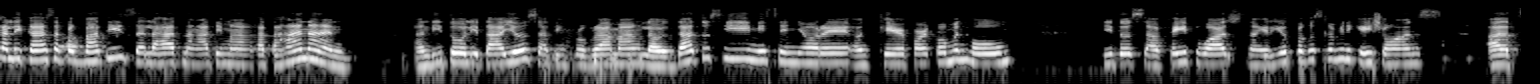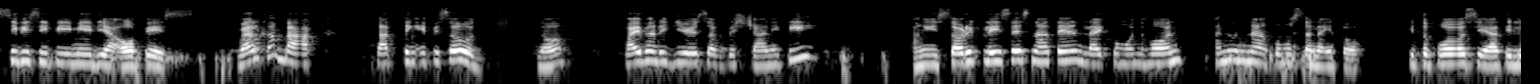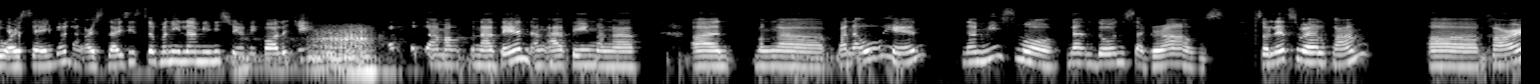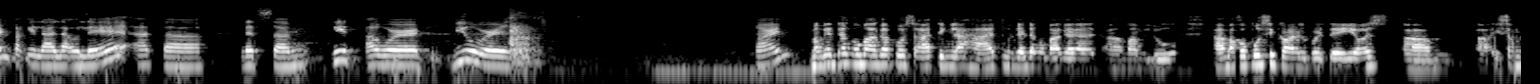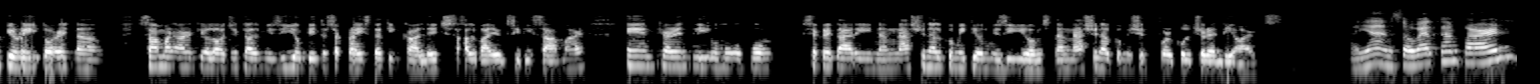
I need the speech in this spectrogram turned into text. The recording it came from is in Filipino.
kalikasan pagbati sa lahat ng ating mga katahanan. Andito ulit tayo sa ating programang Laudato Si, Mi Signore on Care for Common Home dito sa Faith Watch ng Areopagus Communications at CBCP Media Office. Welcome back sa ating episode, no? 500 years of Christianity. Ang historic places natin like Kumunhon, ano na, kumusta na ito? Ito po si Ate Lou Arsenio ng Archdiocese of Manila Ministry of Ecology. At kasama po natin ang ating mga uh, mga panauhin na mismo nandun sa grounds. So let's welcome uh, Carl, pakilala uli at uh, let's um, meet our viewers Carl? Magandang umaga po sa ating lahat. Magandang umaga, uh, Ma'am Lou. Um, ako po si Carl Bordeos, um, uh, isang curator ng Samar Archaeological Museum dito sa Christ the King College sa Calbayog City, Samar. And currently umuupong Secretary ng National Committee on Museums ng National Commission for Culture and the Arts. Ayan. So welcome, Carl.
